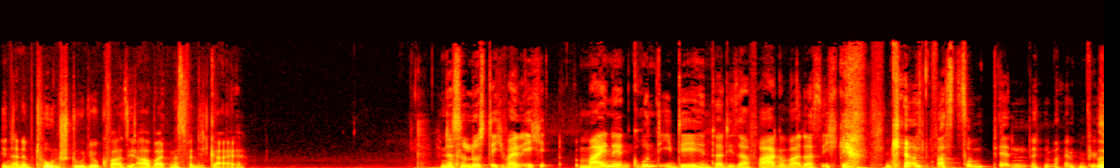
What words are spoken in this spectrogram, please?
in einem Tonstudio quasi arbeiten. Das finde ich geil. Ich finde das so lustig, weil ich meine Grundidee hinter dieser Frage war, dass ich gern, gern was zum Pennen in meinem Büro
